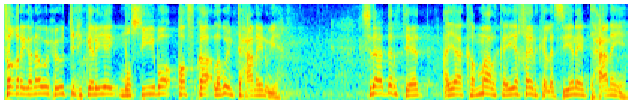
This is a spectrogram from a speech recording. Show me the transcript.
Faqrigana wuxuu u tixgeliyey musiibo qofka lagu imtixaanay inuu yahay. Sidaa darteed ayaa ka maalka iyo khayrka la siiyana imtixaanan yahay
